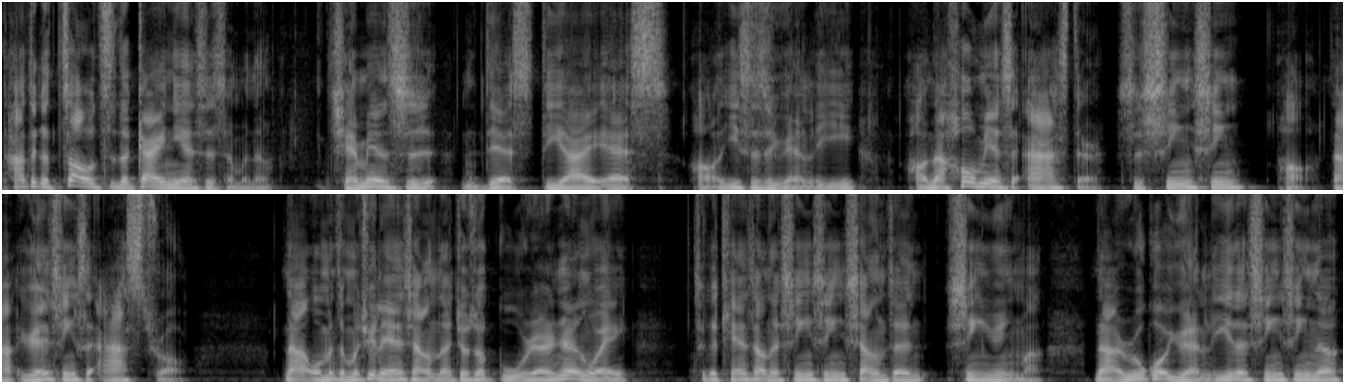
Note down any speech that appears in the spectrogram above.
它这个造字的概念是什么呢？前面是 “dis” d i s，好，意思是远离。好，那后面是 “aster” 是星星。好，那原型是 “astro”。那我们怎么去联想呢？就是说，古人认为这个天上的星星象征幸运嘛。那如果远离了星星呢？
